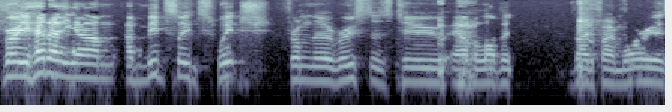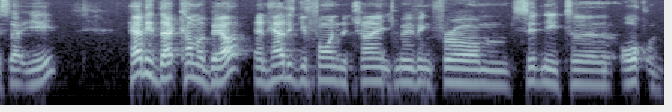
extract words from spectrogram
Bro, you had a um, a mid-season switch from the Roosters to our beloved Vodafone Warriors that year. How did that come about, and how did you find the change moving from Sydney to Auckland?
